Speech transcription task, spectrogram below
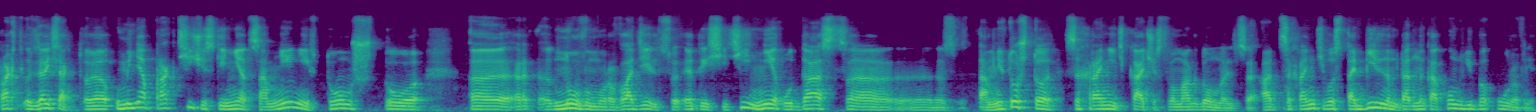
давайте так, э, у меня практически нет сомнений в том, что Э, новому владельцу этой сети не удастся э, там не то что сохранить качество Макдональдса, а сохранить его стабильным на каком-либо уровне.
